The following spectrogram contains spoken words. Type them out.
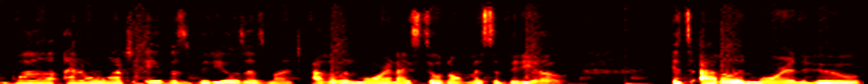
well i don't watch ava's videos as much. Adelaine morin i still don't miss a video. It's adelaine morin who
